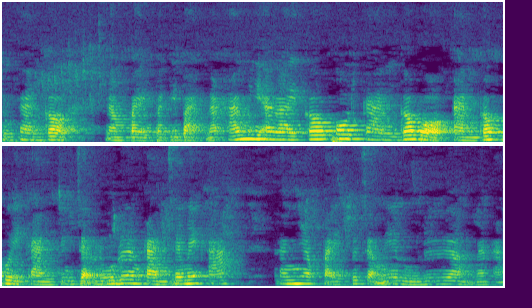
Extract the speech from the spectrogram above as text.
ทุกท่านก็นำไปปฏิบัตินะคะ มีอะไรก็พูดกันก็บอกกันก็คุยกันจึงจะรู้เรื่องกันใช่ไหมคะถ้าเงียบไปก็จะไม่รู้เรื่องนะคะ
